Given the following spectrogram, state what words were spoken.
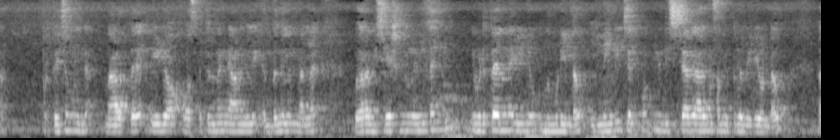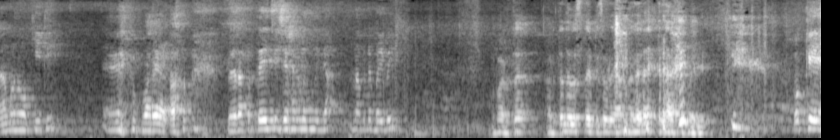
പ്രത്യേകിച്ചൊന്നുമില്ല. നാളത്തെ വീഡിയോ ഹോസ്പിറ്റലിൽ തന്നെയാണെങ്കിൽ എന്തെങ്കിലും നല്ല വേറെ വിശേഷങ്ങൾ ഉണ്ടെങ്കിൽ ഇവിടുത്തെ തന്നെ വീഡിയോ ഒന്നും കൂടി ഉണ്ടാവും. ഇല്ലെങ്കിൽ ചിലപ്പോൾ ഇനി ഡിസ്ചാർജ് ആകുന്ന സമയത്തുള്ള വീഡിയോ ഉണ്ടാവും. അത് നമ്മൾ നോക്കിയിട്ട് ഏഹ്, പറയാം കേട്ടോ വേറെ പ്രത്യേകിച്ച് വിശേഷങ്ങളൊന്നുമില്ല. എന്നാ പിന്നെ ബൈ ബൈ. അപ്പൊ അടുത്ത അടുത്ത ദിവസത്തെ എപ്പിസോഡ് കാണുന്നവരെ ഓക്കെ.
